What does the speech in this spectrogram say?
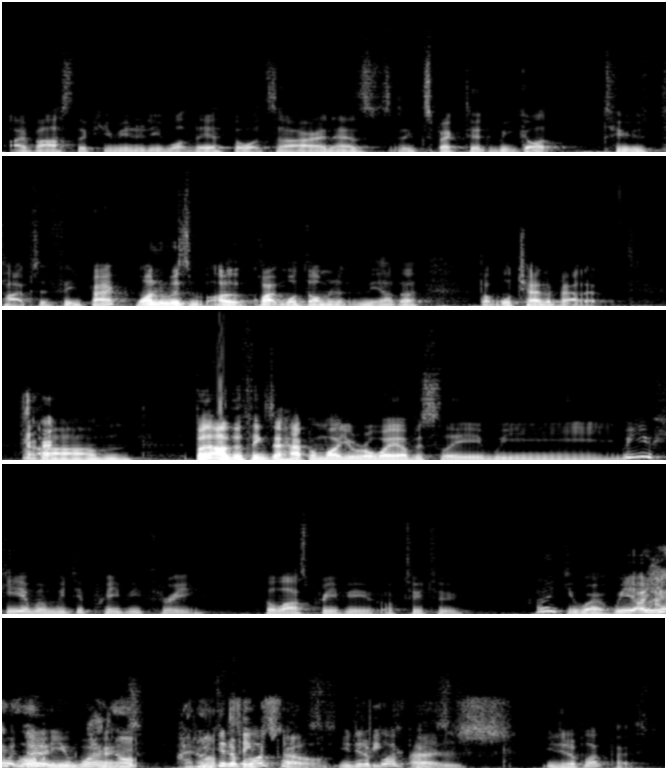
I've asked the community what their thoughts are, and as expected, we got two types of feedback. One was uh, quite more dominant than the other, but we'll chat about it. Okay. Um, but other things that happened while you were away, obviously, we were you here when we did preview three, the last preview of two two? I think you were. We, oh, you, no, you I weren't. don't, I don't you did a think blog so. post. You did a blog post. You did a blog post.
